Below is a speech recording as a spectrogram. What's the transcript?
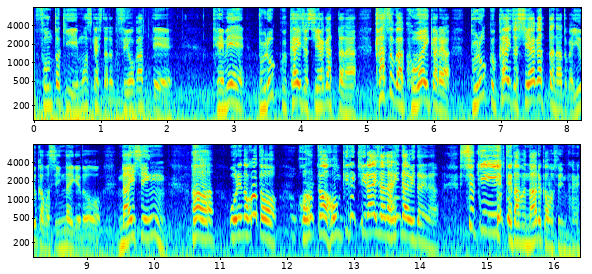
その時もしかしたら強がっててめえブロック解除しやがったな。過疎が怖いからブロック解除しやがったなとか言うかもしんないけど内心ああ俺のこと本当は本気で嫌いじゃないんだみたいな。シュキーって多分なるかもしんない。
